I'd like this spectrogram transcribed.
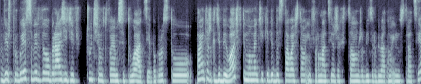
wiesz, próbuję sobie wyobrazić i wczuć się w Twoją sytuację. Po prostu pamiętasz, gdzie byłaś w tym momencie, kiedy dostałaś tą informację, że chcą, żebyś zrobiła tą ilustrację?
